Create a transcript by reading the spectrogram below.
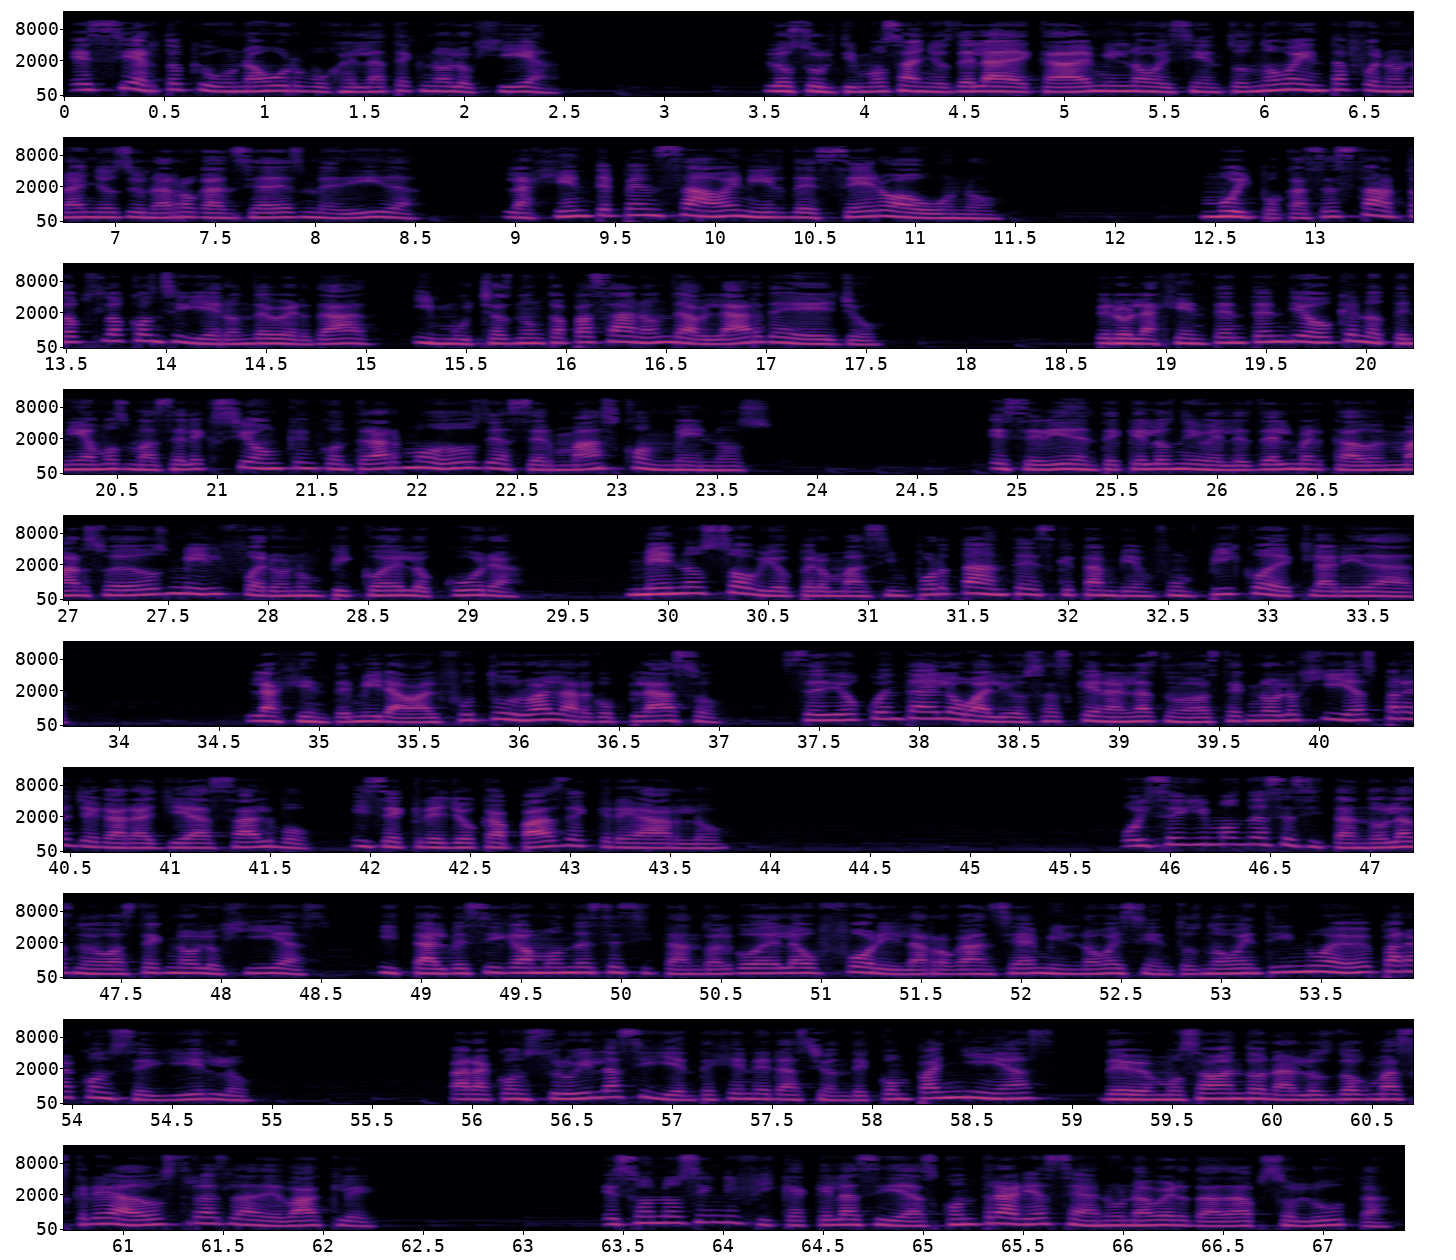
Es cierto que hubo una burbuja en la tecnología. Los últimos años de la década de 1990 fueron años de una arrogancia desmedida. La gente pensaba en ir de cero a uno. Muy pocas startups lo consiguieron de verdad y muchas nunca pasaron de hablar de ello. Pero la gente entendió que no teníamos más elección que encontrar modos de hacer más con menos es evidente que los niveles del mercado en marzo de 2000 fueron un pico de locura. Menos obvio pero más importante es que también fue un pico de claridad. La gente miraba al futuro a largo plazo, se dio cuenta de lo valiosas que eran las nuevas tecnologías para llegar allí a salvo y se creyó capaz de crearlo. Hoy seguimos necesitando las nuevas tecnologías, y tal vez sigamos necesitando algo de la euforia y la arrogancia de 1999 para conseguirlo. Para construir la siguiente generación de compañías, debemos abandonar los dogmas creados tras la debacle. Eso no significa que las ideas contrarias sean una verdad absoluta.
